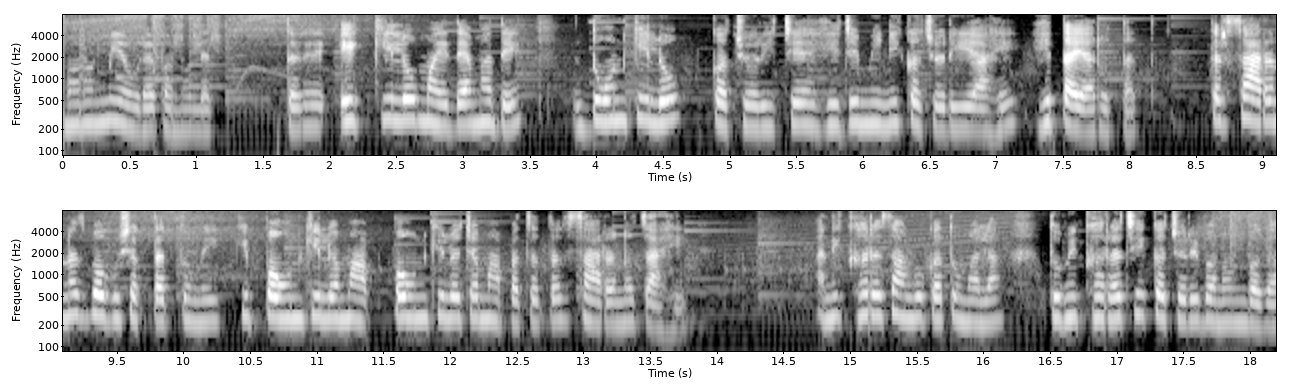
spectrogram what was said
म्हणून मी एवढ्या बनवल्यात. तर एक किलो मैद्यामध्ये दोन किलो कचोरीचे हे जे मिनी कचोरी आहे हे तयार होतात. तर सारणच बघू शकतात तुम्ही की पाऊन किलो माप पाऊन किलोच्या मापाचं तर सारणच आहे. आणि खरं सांगू का तुम्हाला? तुम्ही खरंच ही कचोरी बनवून बघा.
